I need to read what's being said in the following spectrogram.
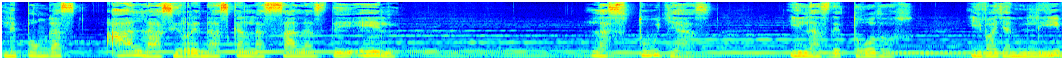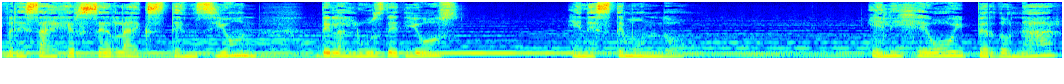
le pongas alas y renazcan las alas de Él, las tuyas y las de todos, y vayan libres a ejercer la extensión de la luz de Dios en este mundo. Elige hoy perdonar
